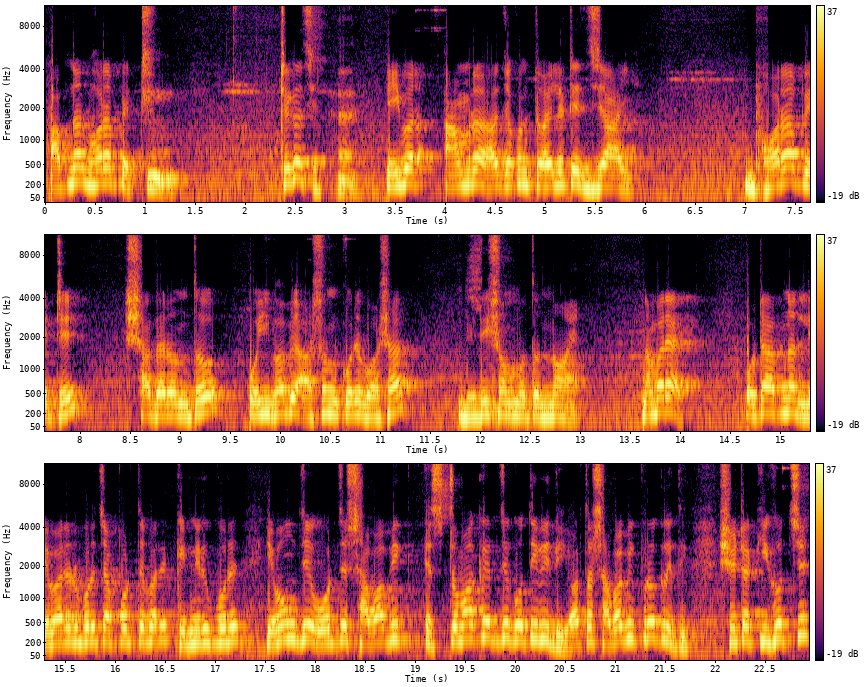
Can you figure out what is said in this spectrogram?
আপনার ভরা পেট। ঠিক আছে? হ্যাঁ। এইবার আমরা যখন টয়লেটে যাই ভরা পেটে সাধারণত ওইভাবে আসন করে বসা বিধিসম্মত নয়। নাম্বার এক। ওটা আপনার লেবারের উপরে চাপ পড়তে পারে, কিডনির উপরে, এবং যে ওর যে স্বাভাবিক স্টোমাকের যে গতিবিধি, অর্থাৎ স্বাভাবিক প্রকৃতি, সেটা কি হচ্ছে?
